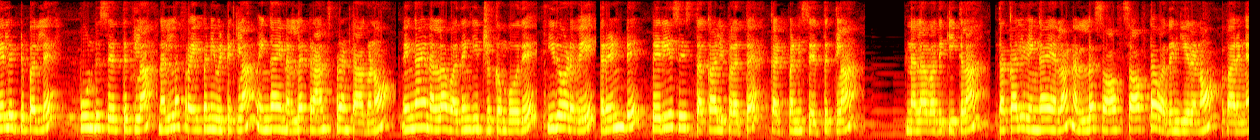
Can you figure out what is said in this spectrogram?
ஏழு எட்டு பல்லு பூண்டு சேர்த்துக்கலாம். நல்லா ஃப்ரை பண்ணி விட்டுக்கலாம். வெங்காயம் நல்லா டிரான்ஸ்பரண்ட் ஆகணும். வெங்காயம் நல்லா வதங்கிட்டு இருக்கும் போது இதோடவே ரெண்டு பெரிய சைஸ் தக்காளி பழத்தை கட் பண்ணி சேர்த்துக்கலாம். நல்லா வதக்கிக்கலாம். தக்காளி வெங்காயம் எல்லாம் நல்லா சாஃப்ட் சாஃப்டா வதங்கிடணும். பாருங்க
